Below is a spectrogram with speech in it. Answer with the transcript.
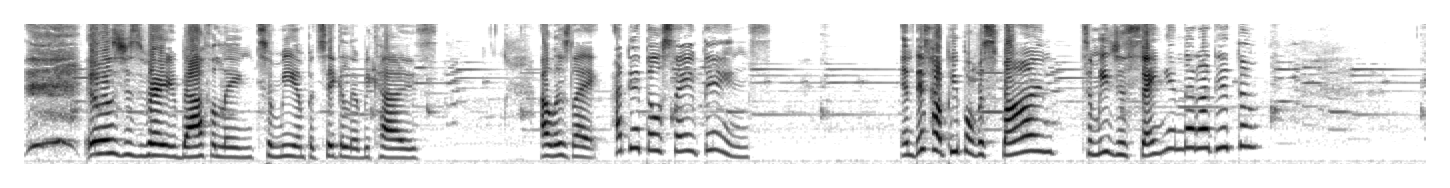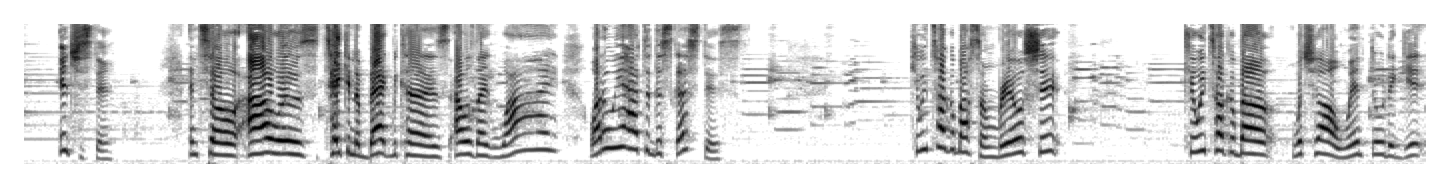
it was just very baffling to me in particular because I was like, I did those same things, and this how people respond to me just saying that I did them. Interesting. And so I was taken aback because I was like, why? Why do we have to discuss this? Can we talk about some real shit? Can we talk about what y'all went through to get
